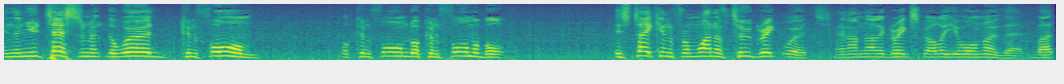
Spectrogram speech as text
in the New Testament, the word conform or conformed or conformable is taken from one of two Greek words. And I'm not a Greek scholar, you all know that. But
